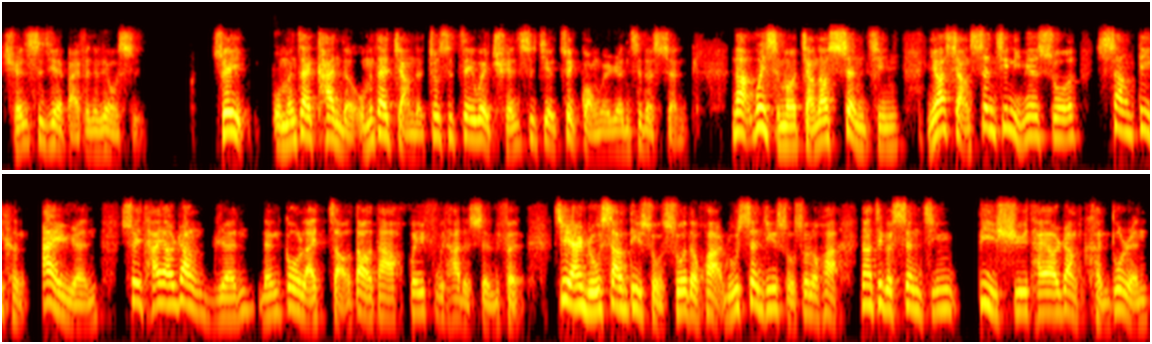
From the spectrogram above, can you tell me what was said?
全世界百分之六十，所以。我们在看的，我们在讲的，就是这位全世界最广为人知的神。那为什么讲到圣经？你要想，圣经里面说上帝很爱人，所以他要让人能够来找到他，恢复他的身份。既然如上帝所说的话，如圣经所说的话，那这个圣经必须他要让很多人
